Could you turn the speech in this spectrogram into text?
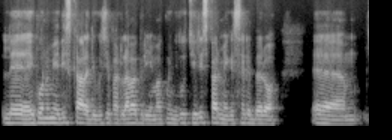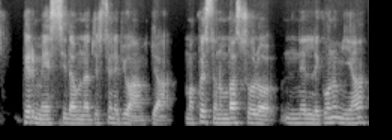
le economie di scala di cui si parlava prima, quindi tutti i risparmi che sarebbero eh, permessi da una gestione più ampia, ma questo non va solo nell'economia,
